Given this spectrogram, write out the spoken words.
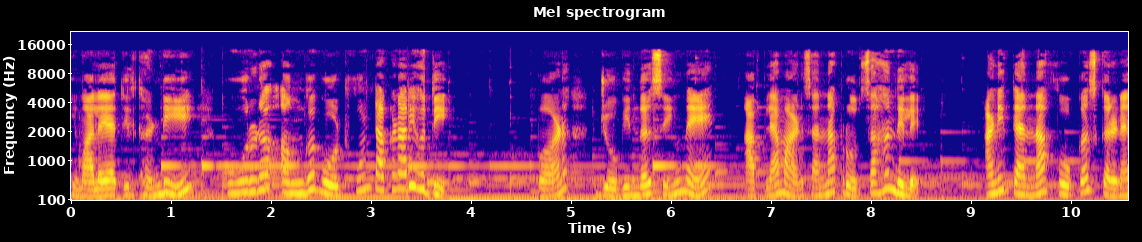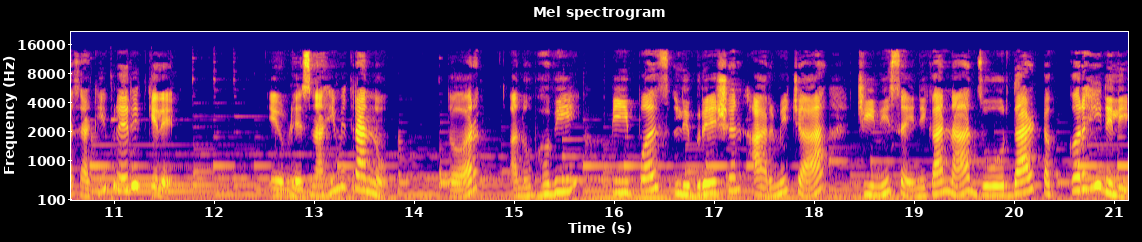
हिमालयातील थंडी पूर्ण अंग गोठवून टाकणारी होती. पण जोगिंदर सिंगने आपल्या माणसांना प्रोत्साहन दिले आणि त्यांना फोकस करण्यासाठी प्रेरित केले. एवढेच नाही मित्रांनो तर अनुभवी पीपल्स लिबरेशन आर्मीच्या चीनी सैनिकांना जोरदार टक्करही दिली.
